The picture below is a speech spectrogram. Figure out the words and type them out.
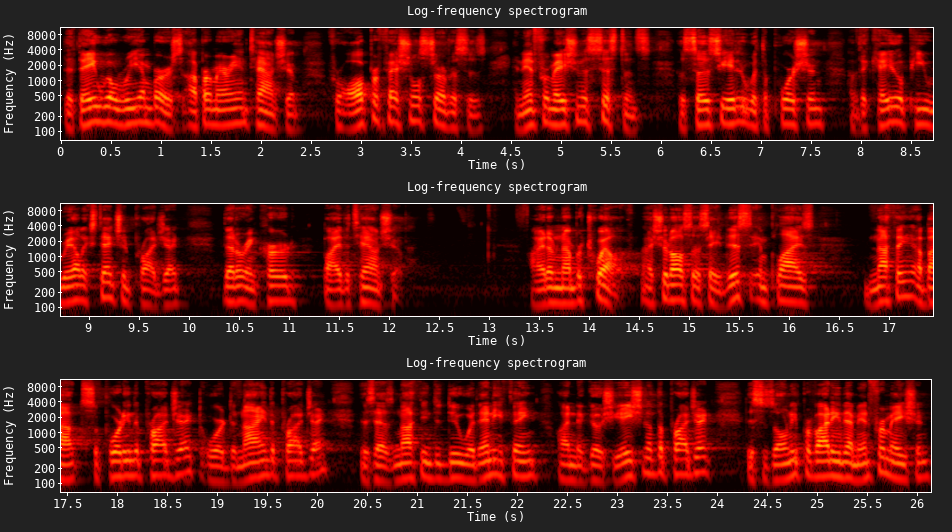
that they will reimburse Upper Merion Township for all professional services and information assistance associated with the portion of the KOP Rail Extension Project that are incurred by the township. Item number 12. I should also say this implies nothing about supporting the project or denying the project. This has nothing to do with anything on negotiation of the project. This is only providing them information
